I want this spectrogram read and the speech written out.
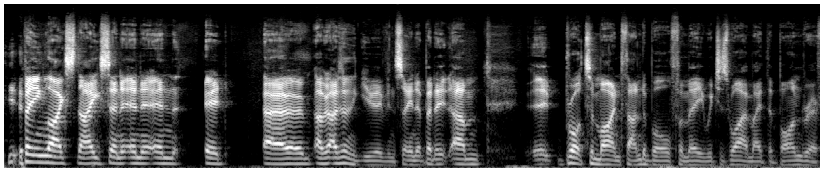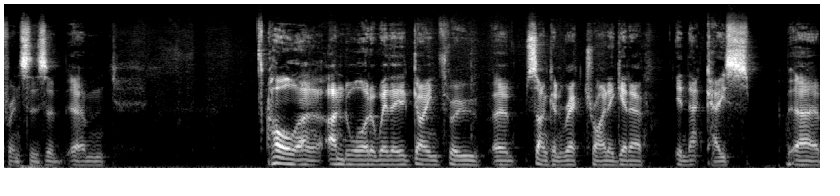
Being like snakes and and and it. Uh, I I don't think you've even seen it, but it um it brought to mind Thunderball for me, which is why I made the Bond reference. There's a um whole uh, underwater where they're going through a sunken wreck trying to get a in that case uh,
